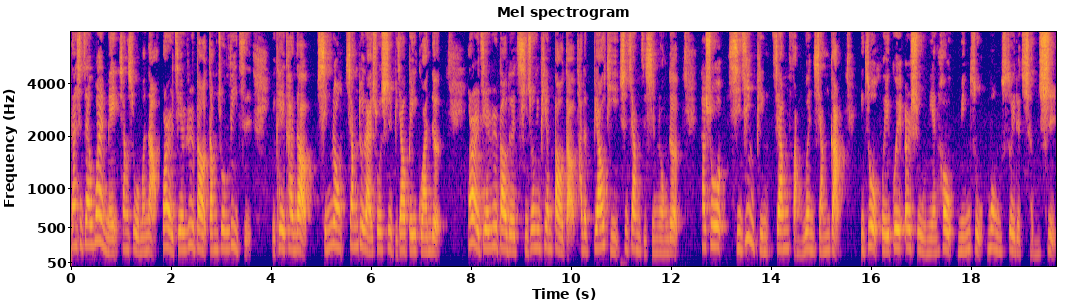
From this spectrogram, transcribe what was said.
但是在外媒，像是我们拿华尔街日报当做例子，也可以看到形容相对来说是比较悲观的。华尔街日报的其中一篇报道，它的标题是这样子形容的：他说，习近平将访问香港，一座回归二十五年后民主梦碎的城市。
